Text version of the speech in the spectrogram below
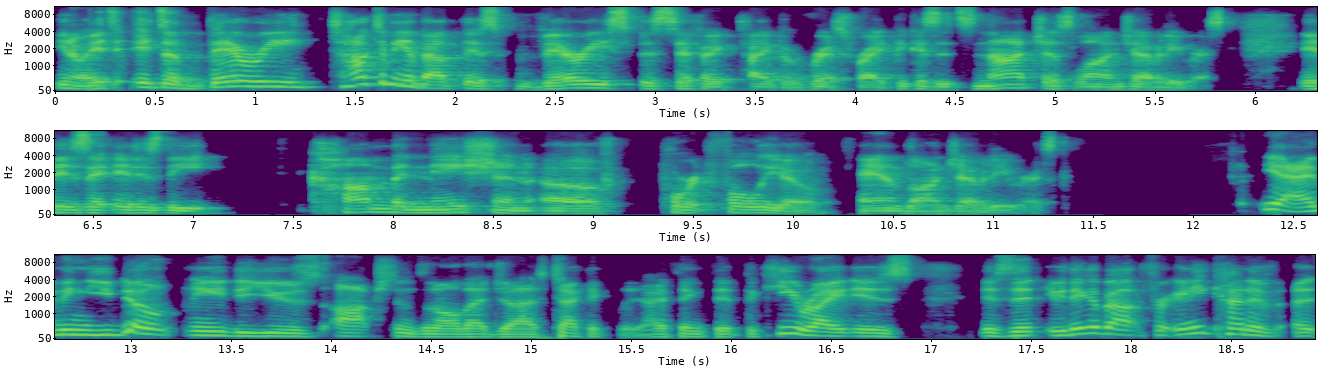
you know, it's it's a very talk to me about this very specific type of risk, right? Because it's not just longevity risk. It is it is the combination of portfolio and longevity risk. Yeah, I mean, you don't need to use options and all that jazz. Technically, I think that the key right is is that if you think about for any kind of uh,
